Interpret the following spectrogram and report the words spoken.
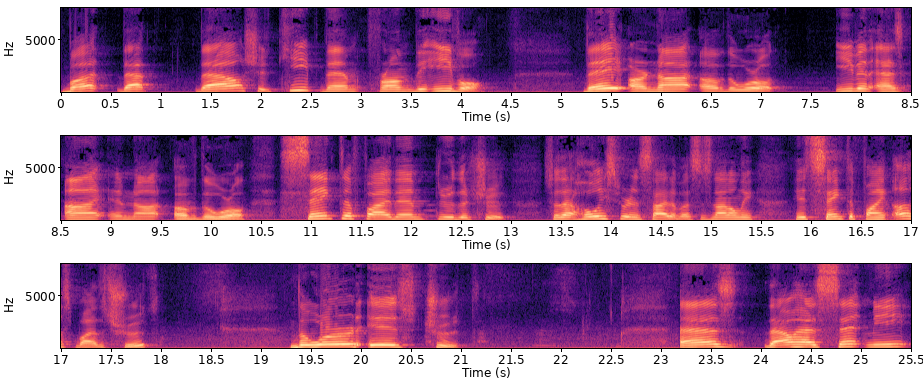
but that thou should keep them from the evil. They are not of the world, even as I am not of the world. Sanctify them through the truth. So that Holy Spirit inside of us is not only it's sanctifying us by the truth. The word is truth. As thou hast sent me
